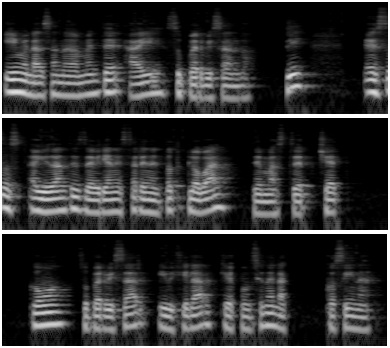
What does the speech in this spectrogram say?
y Melaza nuevamente ahí supervisando. ¿sí? Estos ayudantes deberían estar en el top global de Masterchef. Cómo supervisar y vigilar que funcione la cocina.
